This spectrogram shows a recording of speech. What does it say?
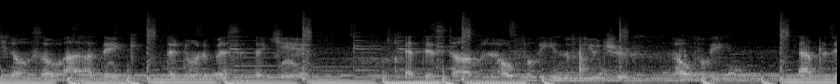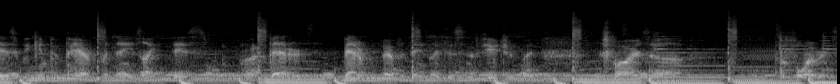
You know, so I, I think they're doing the best that they can at this time, and hopefully in the future, hopefully after this, we can prepare for things like this better, better prepare for things like this in the future. But as far as uh, performance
